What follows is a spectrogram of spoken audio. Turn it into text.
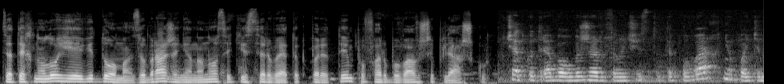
Ця технологія відома. Зображення наносить із серветок, перед тим пофарбувавши пляшку. Спочатку треба обезжирити, очистити поверхню, потім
